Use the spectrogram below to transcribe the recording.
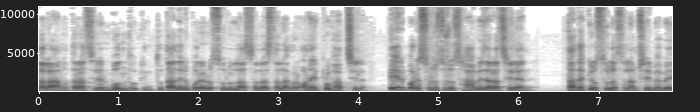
তালা আনহু, তারা ছিলেন বন্ধু, কিন্তু তাদের উপরে রসুল্লাহ সাল্লাহ সাল্লামের অনেক প্রভাব ছিল। এরপরে ছোটো ছোটো সাহাবে যারা ছিলেন, তাদেরকে রসুল্লাহ সাল্লাম সেইভাবে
